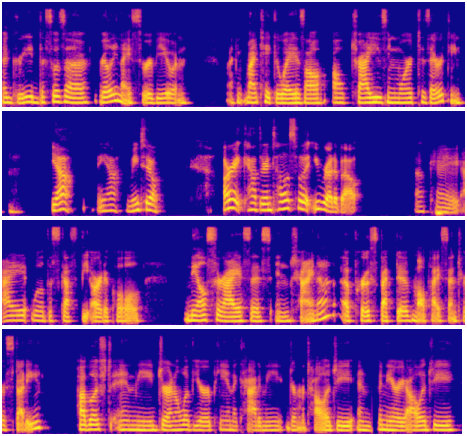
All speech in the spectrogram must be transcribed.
Agreed. This was a really nice review and I think my takeaway is I'll I'll try using more tazarotene. Yeah, yeah, me too. All right, Catherine, tell us what you read about. Okay, I will discuss the article Nail Psoriasis in China, a prospective multi-center study published in the Journal of European Academy Dermatology and Venereology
